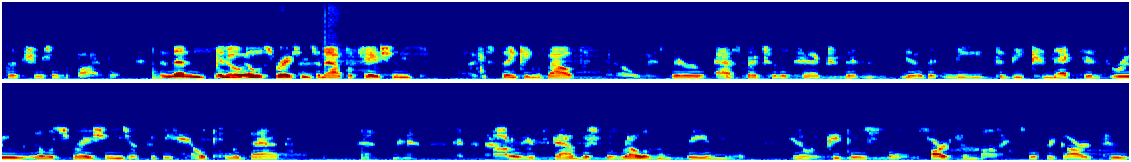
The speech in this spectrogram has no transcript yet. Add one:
scriptures in the Bible. And and then you know illustrations and applications. Just thinking about you know is there aspects of the text that you know that need to be connected through illustrations or could be helped with that, and, and how do we establish the relevancy in the, you know in people's uh, hearts and minds with regard to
